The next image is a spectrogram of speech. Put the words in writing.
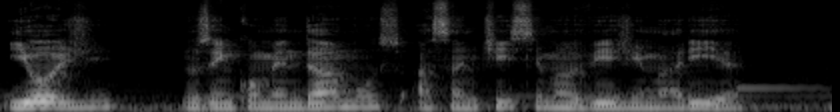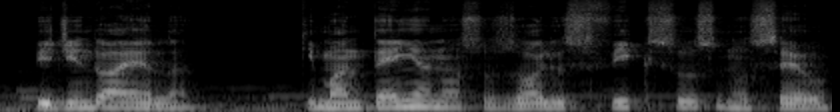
E hoje nos encomendamos à Santíssima Virgem Maria, pedindo a ela que mantenha nossos olhos fixos no céu,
